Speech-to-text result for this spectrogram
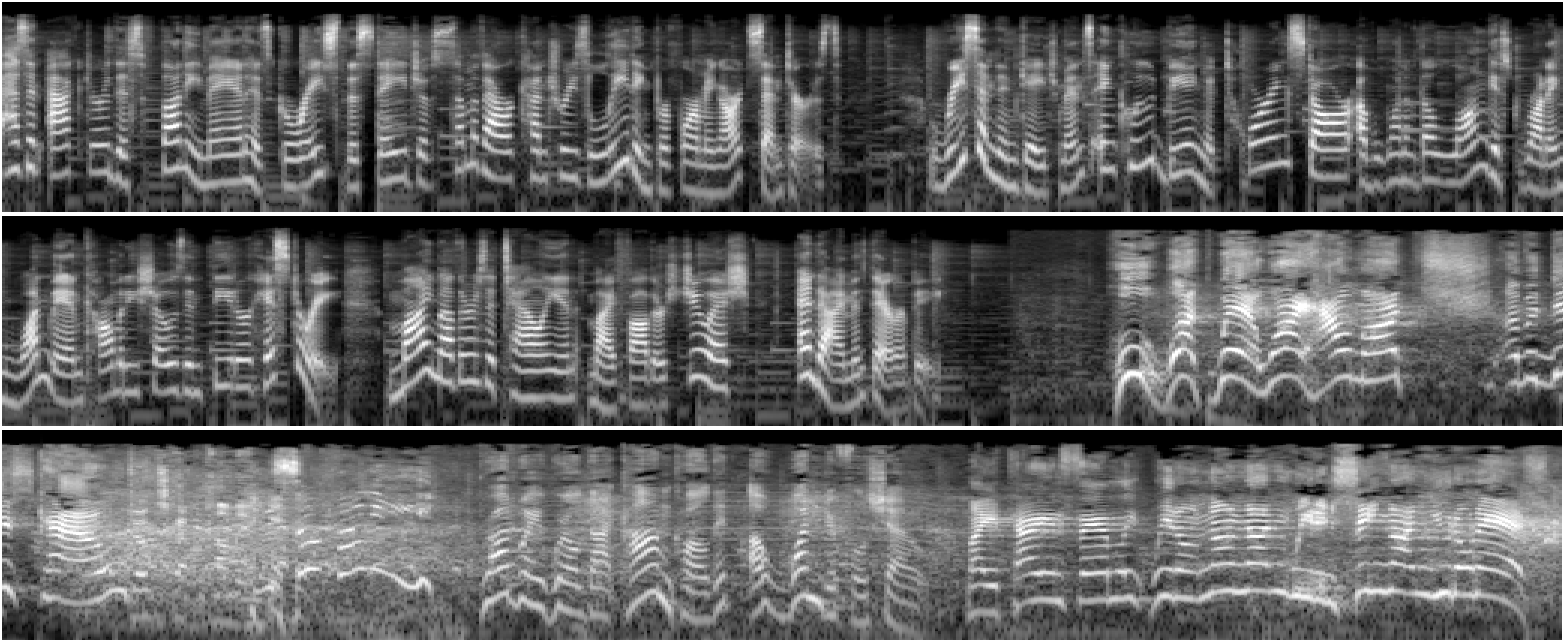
As an actor, this funny man has graced the stage of some of our country's leading performing arts centers. Recent engagements include being a touring star of one of the longest running one man comedy shows in theater history My Mother's Italian, My Father's Jewish, and I'm in Therapy. Who, what, where, why, how much of a discount? Jokes kept coming. It was so funny. BroadwayWorld.com called it a wonderful show. My Italian family, we don't know nothing, we didn't see nothing, you don't ask.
